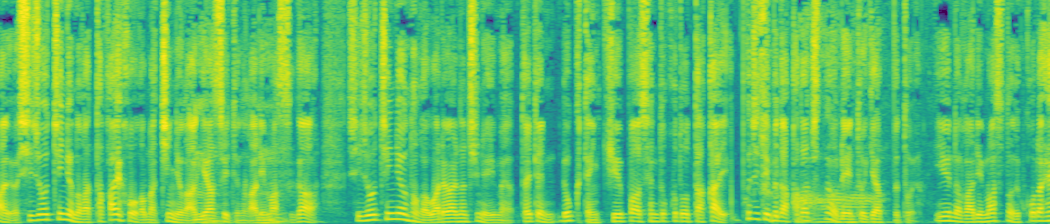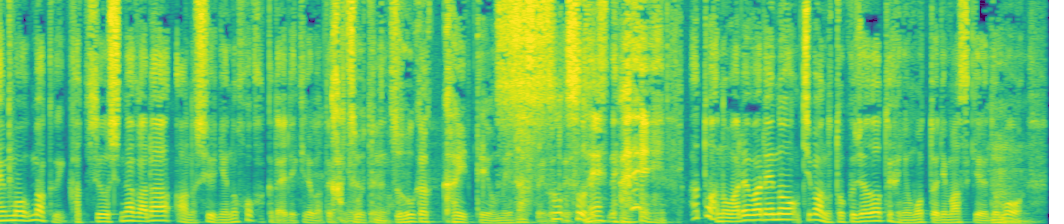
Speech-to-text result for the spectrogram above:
まあ、市場賃料の方が高い方が、まあ、賃料が上げやすいというのがありますが、うん、市場賃料の方が我々の賃料今、大体6.9%ほど高い、ポジティブな形でのレントギャップというのがありますので、ここら辺もうまく活用しながら、あの、収入の方を拡大できればというふうに思っております。増額改定を目指すということですね。そうですね。はい。あと、あの、我々の一番の特徴だというふうに思っておりますけれども、うん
